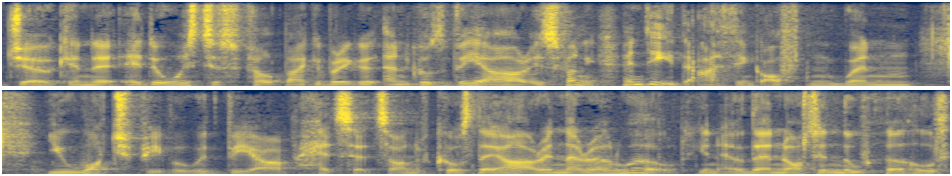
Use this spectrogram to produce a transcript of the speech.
joke, and it, it, always just felt like a very good. And because VR is funny, indeed, I think often when you watch people with VR headsets on, of course they are in their own world. You know, they're not in the world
